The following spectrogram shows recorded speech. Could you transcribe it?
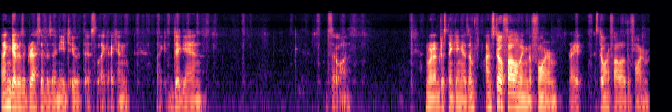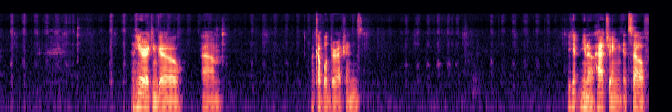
And I can get as aggressive as I need to with this. Like I can like dig in and so on. And what I'm just thinking is I'm, I'm still following the form, right? I still want to follow the form. And here I can go um, a couple directions you can, you know, hatching itself,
